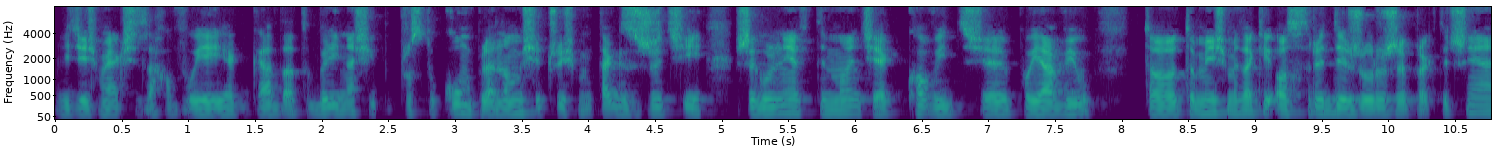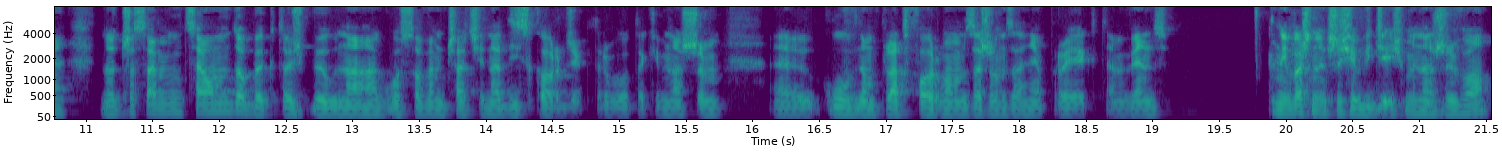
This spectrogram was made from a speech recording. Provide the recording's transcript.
widzieliśmy jak się zachowuje, jak gada, to byli nasi po prostu kumple, no my się czuliśmy tak zżyci, szczególnie w tym momencie jak COVID się pojawił, to, to mieliśmy taki ostry dyżur, że praktycznie no, czasami całą dobę ktoś był na głosowym czacie na Discordzie, który był takim naszym e, główną platformą zarządzania projektem, więc Nieważne, czy się widzieliśmy na żywo,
